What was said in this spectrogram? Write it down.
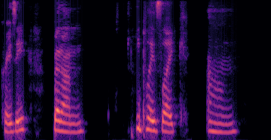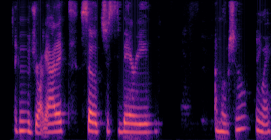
crazy, but um, he plays like um, like a drug addict, so it's just very emotional. Anyway,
